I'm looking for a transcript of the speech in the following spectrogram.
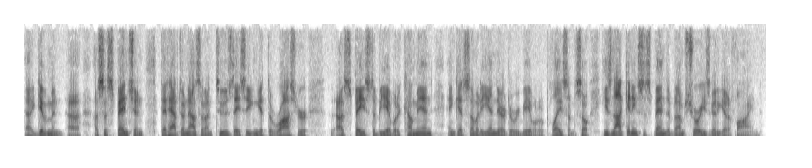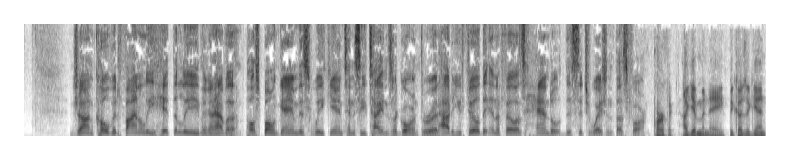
uh, give him an, uh, a suspension, they'd have to announce it on Tuesday so you can get the roster uh, space to be able to come in and get somebody in there to be able to replace him. So he's not getting suspended, but I'm sure he's going to get a fine. John, COVID finally hit the league. They're going to have a postponed game this weekend. Tennessee Titans are going through it. How do you feel the NFL has handled this situation thus far? Perfect. I give them an A because, again,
